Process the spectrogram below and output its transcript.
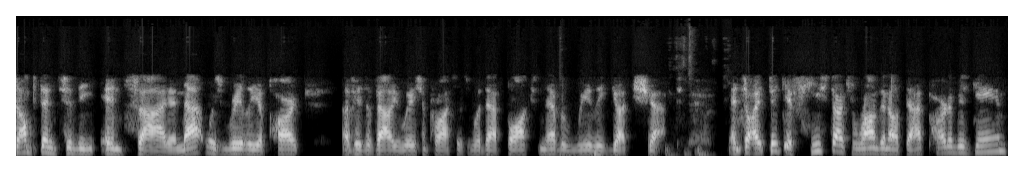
something to the inside? And that was really a part of his evaluation process where that box never really got checked. And so I think if he starts rounding out that part of his game,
